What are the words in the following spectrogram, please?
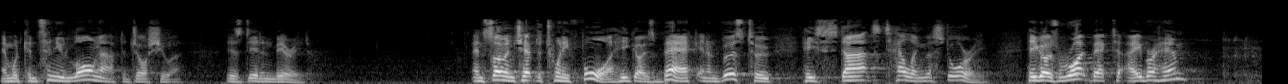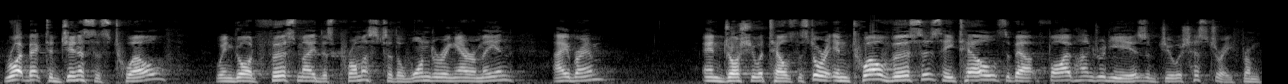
and would continue long after Joshua is dead and buried. And so in chapter 24, he goes back and in verse 2, he starts telling the story. He goes right back to Abraham, right back to Genesis 12, when God first made this promise to the wandering Aramean, Abraham. And Joshua tells the story. In 12 verses, he tells about 500 years of Jewish history from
